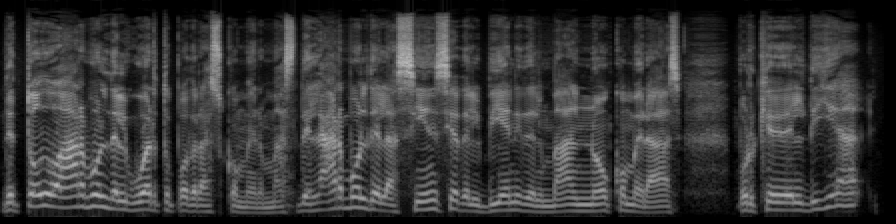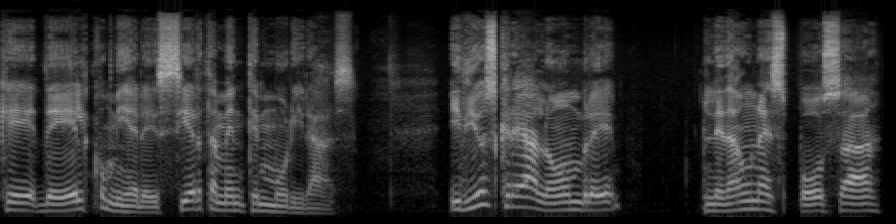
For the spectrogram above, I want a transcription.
de todo árbol del huerto podrás comer, mas del árbol de la ciencia del bien y del mal no comerás, porque del día que de él comieres ciertamente morirás. Y Dios crea al hombre, le da una esposa,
